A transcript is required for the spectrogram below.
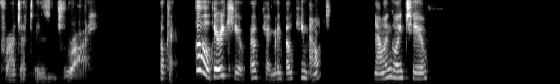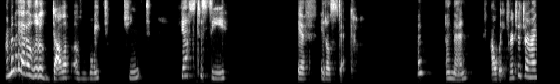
project is dry. Okay. Oh, very cute. Okay, my bow came out. Now I'm going to, I'm going to add a little dollop of white paint just to see if it'll stick. Okay. And then I'll wait for it to dry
